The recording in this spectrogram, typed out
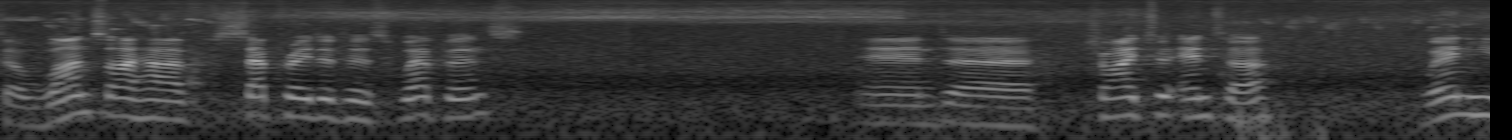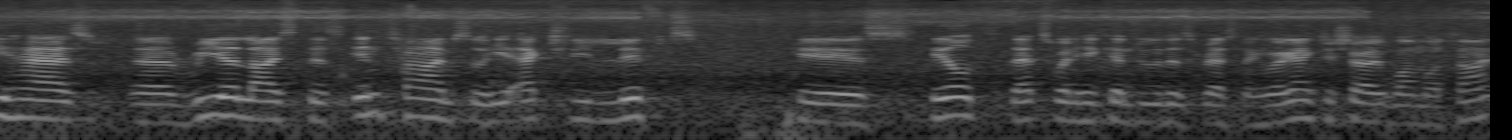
So once I have separated his weapons and uh, tried to enter, when he has uh, realized this in time, so he actually lifts his hilt, that's when he can do this wrestling. We're going to show it one more time.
